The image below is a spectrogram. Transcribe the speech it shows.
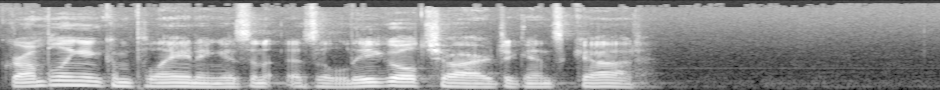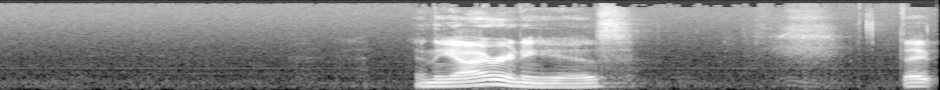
grumbling and complaining is, an, is a legal charge against God. And the irony is that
